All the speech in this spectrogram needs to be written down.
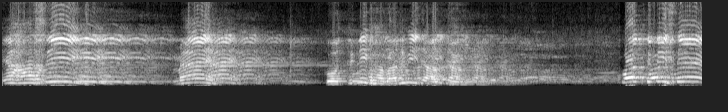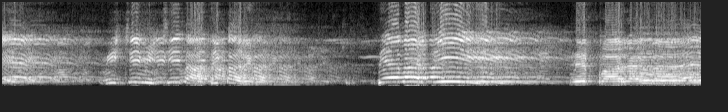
यहाँ से मैं कोतनी भवन भी जाती हूँ। करूँ देवती हे।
